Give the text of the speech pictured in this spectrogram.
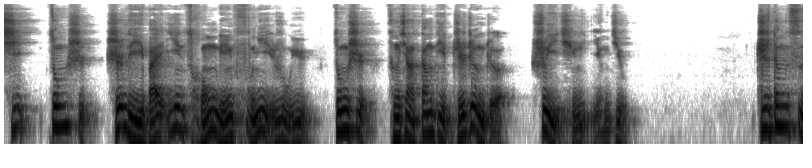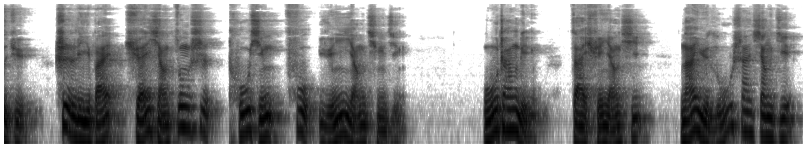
七宗室使李白因丛林负逆入狱，宗室曾向当地执政者睡情营救。支登四句是李白悬想宗室图行赴云阳情景。吴章岭在浔阳西南，与庐山相接，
